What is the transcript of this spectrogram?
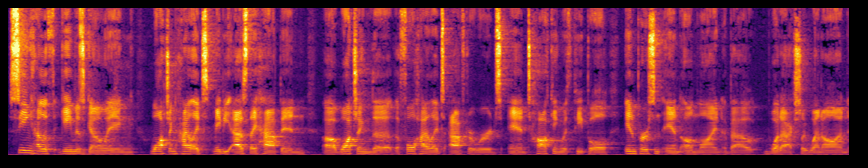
seeing how the game is going, watching highlights maybe as they happen, uh, watching the the full highlights afterwards, and talking with people in person and online about what actually went on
